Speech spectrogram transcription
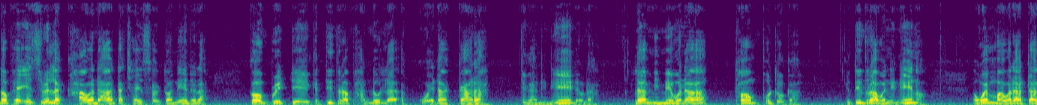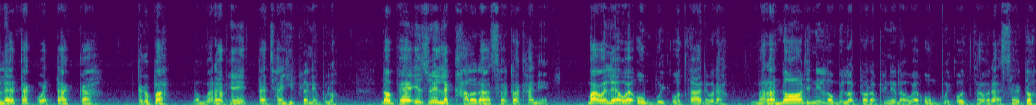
တော့ဖဲဣသရေလခါဝဒါတချိုင်ဆော့တော်နေဒရာก็บริเตกติตระพันโดและอကွေဒาการาတကနေနေတော့လား လဲမီမေဝဒာထောင်းဖိုတိုကာကတိဒရဝနေနေနော်အဝဲမာဝရတလဲတက်ကွက်တက်ကာတကပါတော့မာရဖဲတချိုင်ဟစ်ဖလနေပူလောတော့ဖဲဣသရေလခါလာဒါဆောတော့ခါနေဘာဝလဲအဝဲအိုဘွေအိုတာတော့ဒါမာရဒေါ်ဒီနီလောဘီလောတော်ဖဲနေတော့ဝဲအိုဘွေအိုတာဝရဆောတော့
